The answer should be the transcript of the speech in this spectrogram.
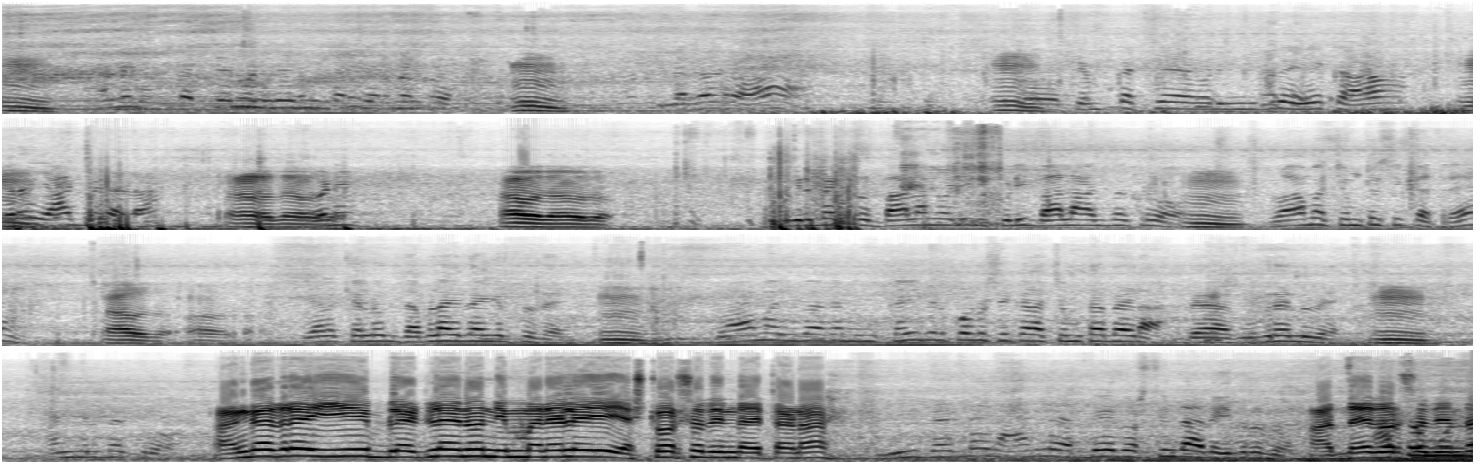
ಹ್ಮ್. ಕಚ್ಚೆ ನೋಡಿ ಕಚ್ಚೆ ಇರಬೇಕು. ಹ್ಮ್. ಕೆಂಪು ಕಚ್ಚೆ ನೋಡಿ ಇದ್ರೆ ಏಕ. ಯಾಕೆ ಬೀಳಲ್ಲ? ಹೌದು ಹೌದು ನೋಡಿ. ಹೌದು ಹೌದು ಇರ್ಬೇಕು ಬಾಲ ನೋಡಿ ಕುಡಿ ಬಾಲ ಆಗ್ಬೇಕು ರಾಮ ಚಿಮಟು ಸಿಕ್ಕತ್ರೆ. ಹೌದು ಹೌದು. ಎಲ್ಲ ದಬಲ ದಬಳ ಇದಾಗಿರ್ತದೆ. ಹ್ಮ್. ರಾಮ ಇವಾಗ ನಿಮ್ ಕೈ ಹಿಡ್ಕೊಂಡು ಸಿಕ್ಕಲ್ಲ ಚಿಮಟ ಬೇಡ ಉಗ್ರಲ್ವೇ ಹ್ಮ್. ಹಂಗಿರ್ಬೇಕು. ಹಂಗಾದ್ರೆ ಈ ಬ್ಲಡ್ ಲೈನು ನಿಮ್ಮ ಮನೇಲಿ ಎಷ್ಟು ವರ್ಷದಿಂದ ಆಯ್ತಣ್ಣ ಈ ಬ್ಲಡ್ ಲೈನ್ ಆಗ್ಲೇ ಹದಿನೈದು ವರ್ಷದಿಂದ ಅದೇ ಇದ್ರದ್ದು. ಹದಿನೈದು ವರ್ಷದಿಂದ?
